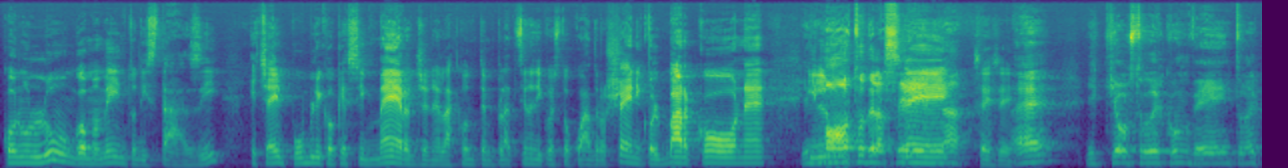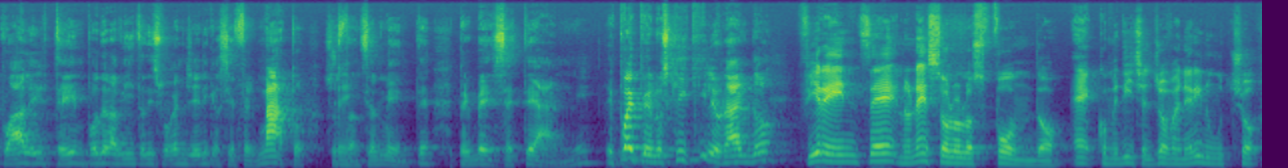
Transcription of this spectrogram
con un lungo momento di stasi e c'è il pubblico che si immerge nella contemplazione di questo quadro scenico, il barcone, Il, moto della Senna, sì, sì. eh? il chiostro del convento nel quale il tempo della vita di Suor Angelica si è fermato sostanzialmente per ben sette anni. E poi per lo schicchi, Leonardo, Firenze non è solo lo sfondo, è come dice il giovane Rinuccio,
